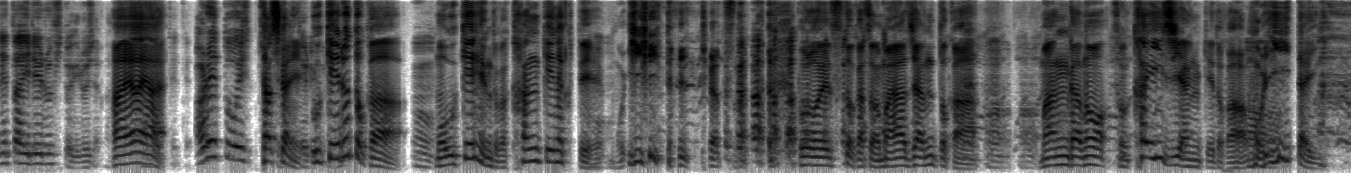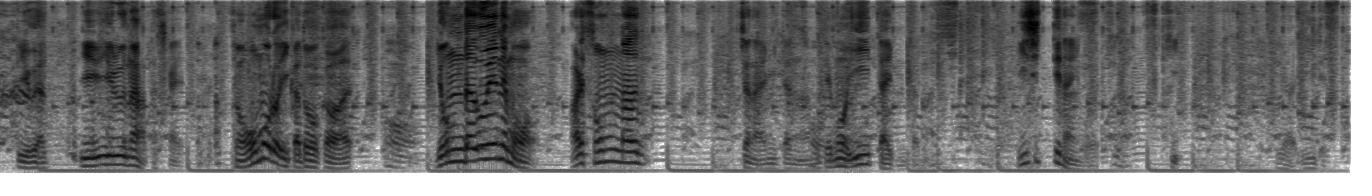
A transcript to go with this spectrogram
ネタ入れる人いるじゃん。はいはいはいあれと確かに、受けるとか、うんもう受けへんとか関係なくて、うんもう言いたいってやつ。プロレスとか、その麻雀とか、漫画の、その、カイジやんけとか、うんもう言いたいっていうやつ、いいるな、確かに。その、おもろいかどうかは、読んだ上でも、あれそんな、じゃないみたいなそうでも言いたいみたいな。うんいじってないよ、俺。好きな好き。いや、いいですね。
